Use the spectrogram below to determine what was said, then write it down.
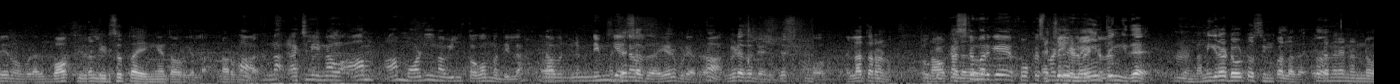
clear ಮಾಡ್ಬಿಡಿ ಅದು ಬಾಕ್ಸ್ ಇದರಲ್ಲಿ ಇಡಿಸುತ್ತಾ ಹೆಂಗೆ ಅಂತ ಅವ್ರಿಗೆಲ್ಲ ನಾರ್ಮಲ್ ಆ್ಯಕ್ಚುಲಿ ನಾವು ಆ ಆ ಮಾಡೆಲ್ ನಾವು ಇಲ್ಲಿ ತೊಗೊಂಬಂದಿಲ್ಲ. ನಾವು ನಿಮಗೆ ಅದು ಹೇಳ್ಬಿಡಿ ಅದು ವಿಡಿಯೋದಲ್ಲಿ ಹೇಳಿ ಜಸ್ಟ್ ಎಲ್ಲ ಥರನೂ ನಾವು ಕಸ್ಟಮರ್ಗೆ ಫೋಕಸ್ ಮಾಡಿ ಮೈನ್ ಥಿಂಗ್ ಇದೆ. ನನಗಿರೋ ಡೌಟು ಸಿಂಪಲ್ ಅದೇ. ಯಾಕಂದರೆ ನಾನು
